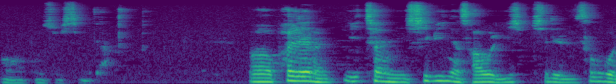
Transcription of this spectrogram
어, 볼수 있습니다. 어, 판례는 2012년 4월 27일 선고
